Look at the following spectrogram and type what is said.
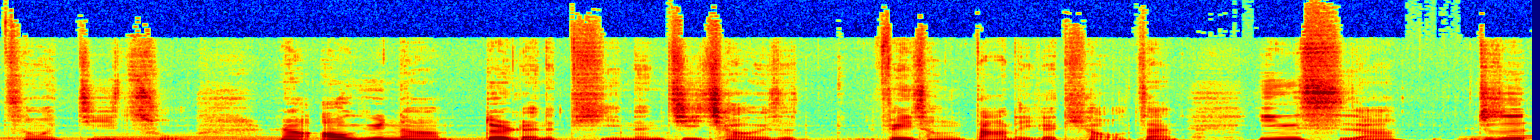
成为基础。让奥运呢，对人的体能技巧也是非常大的一个挑战。因此啊，就是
